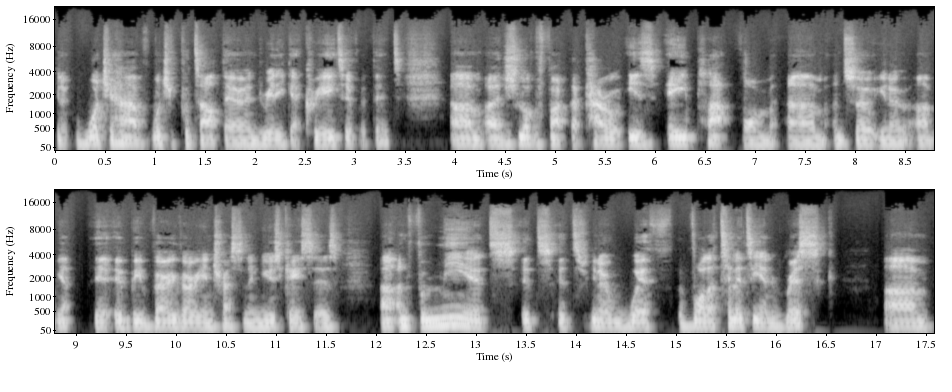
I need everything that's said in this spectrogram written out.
you know what you have, what you put out there, and really get creative with it. Um, I just love the fact that Carro is a platform, um, and so you know, um, yeah, it, it'd be very, very interesting in use cases. Uh, and for me, it's it's it's you know with volatility and risk, um,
